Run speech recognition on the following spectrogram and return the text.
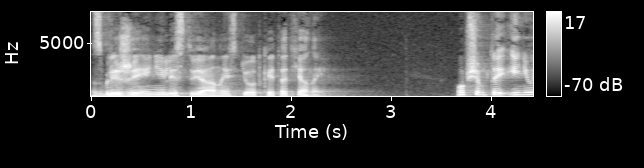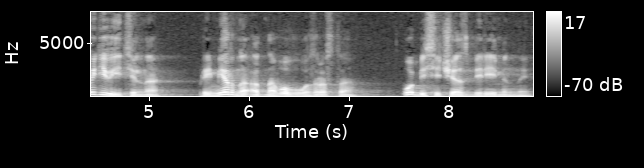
Сближение Листвяны с теткой Татьяной. В общем-то и неудивительно. Примерно одного возраста. Обе сейчас беременны.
